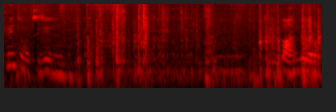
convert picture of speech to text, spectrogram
프린터가 드디어 된다. 또 안 되더라고.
